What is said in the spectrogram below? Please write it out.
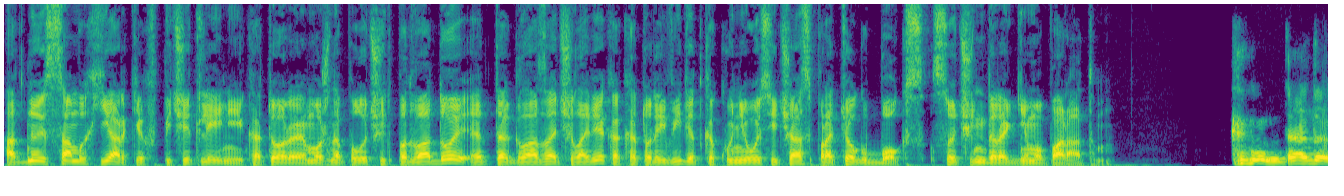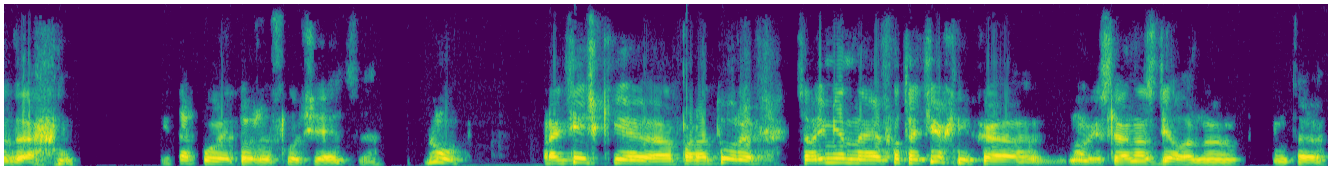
одно из самых ярких впечатлений, которое можно получить под водой, это глаза человека, который видит, как у него сейчас протек бокс с очень дорогим аппаратом. Да-да-да. И такое тоже случается. Ну, протечки аппаратуры. Современная фототехника, ну, если она сделана каким-то,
